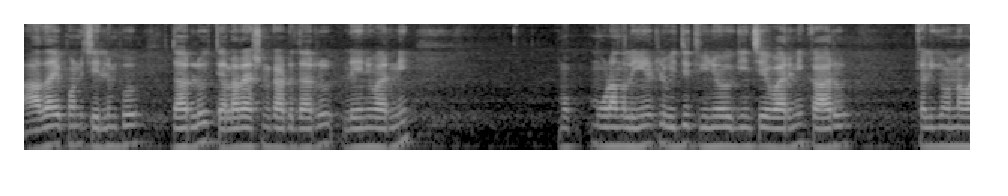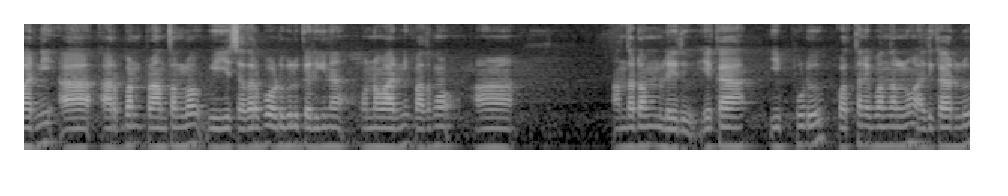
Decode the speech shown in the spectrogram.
ఆదాయ పన్ను చెల్లింపుదారులు, తెల్ల రేషన్ కార్డుదారులు లేని వారిని, మూడు వందల యూనిట్లు విద్యుత్ వినియోగించే వారిని, కారు కలిగి ఉన్నవారిని, ఆ అర్బన్ ప్రాంతంలో వెయ్యి చదరపు అడుగులు కలిగిన ఉన్నవారిని పథకం అందడం లేదు. ఇక ఇప్పుడు కొత్త నిబంధనలను అధికారులు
